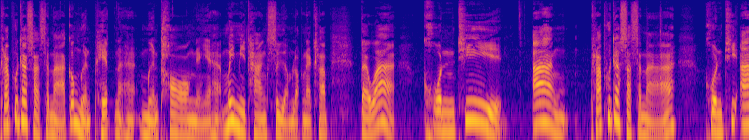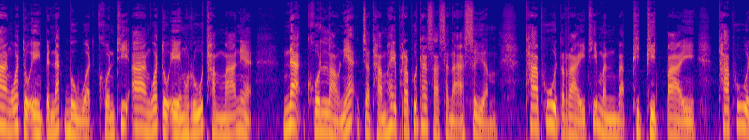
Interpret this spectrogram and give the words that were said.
พระพุทธศาสนาก็เหมือนเพชรนะฮะเหมือนทองอย่างเงี้ยฮะไม่มีทางเสื่อมหรอกนะครับ แต่ว่าคนที่อ้างพระพุทธศาสนา คนที่อ้างว่าตัวเองเป็นนักบวชคนที่อ้างว่าตัวเองรู้ธรรมะเนี่ย นะ คนเหล่านี้จะทำให้พระพุทธศาสนาเสื่อม ถ้าพูดอะไรที่มันแบบผิดผิดไป ถ้าพูด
